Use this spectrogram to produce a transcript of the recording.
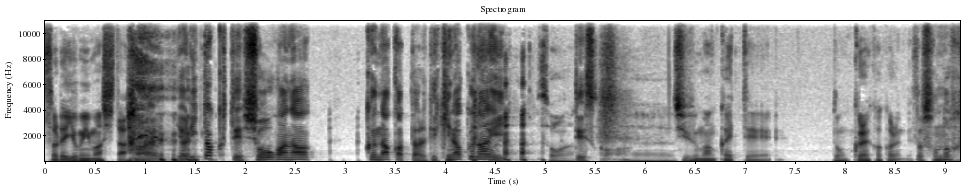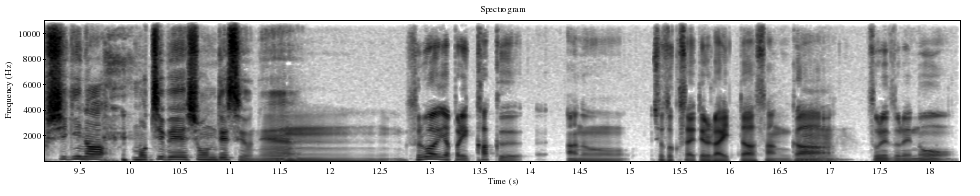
それ読みました。はい、やりたくてしょうがなくなかったらできなくないです。か？ね10万回って、どんくらいかかるんですか？その不思議なモチベーションですよね。ん。それはやっぱり各あの所属されてるライターさんうがん。それぞれの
